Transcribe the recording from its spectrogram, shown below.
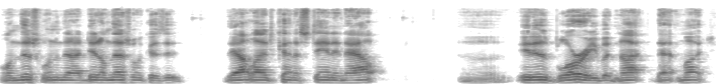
on this one than I did on this one because it the outline's kind of standing out. Uh, it is blurry, but not that much.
